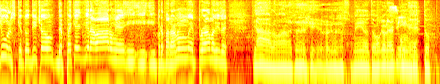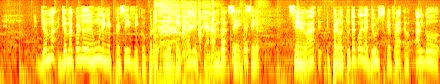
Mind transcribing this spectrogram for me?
Jules? Que tú has dicho después que grabaron y, prepararon el programa, dice, ya, lo Dios mío, tengo que hablar con esto yo, yo me acuerdo de una en específico, pero los detalles, caramba, se, se, se me va. Pero tú te acuerdas, Jules, que fue algo.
